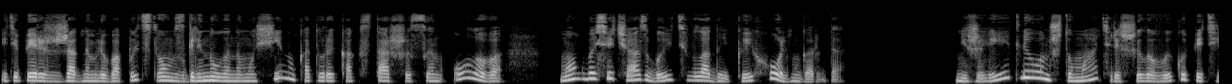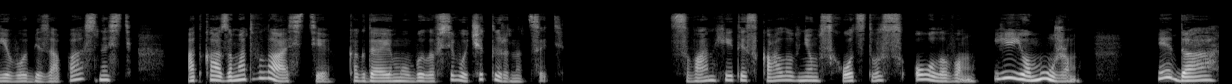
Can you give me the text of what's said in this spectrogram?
и теперь с жадным любопытством взглянула на мужчину, который, как старший сын Олова, мог бы сейчас быть владыкой Хольмгарда. Не жалеет ли он, что мать решила выкупить его безопасность отказом от власти, когда ему было всего четырнадцать? Сванхейт искала в нем сходство с Оловом, ее мужем, и да,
